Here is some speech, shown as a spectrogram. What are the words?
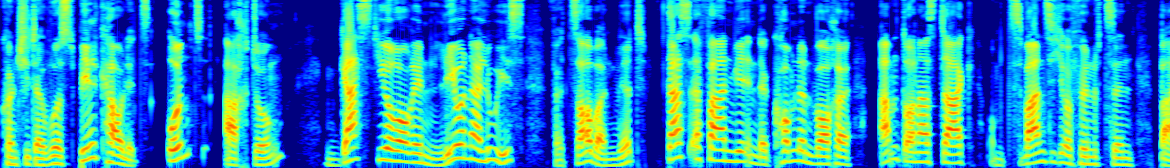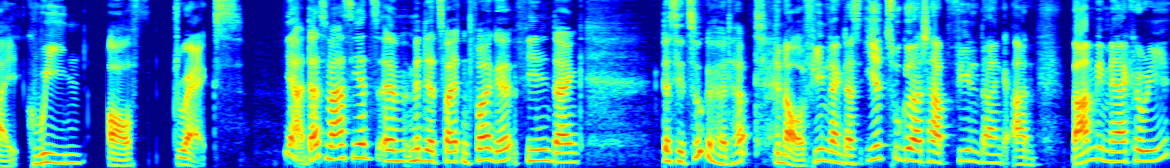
Conchita Wurst, Bill Kaulitz und, Achtung, Gastjurorin Leona Lewis verzaubern wird, das erfahren wir in der kommenden Woche am Donnerstag um 20.15 Uhr bei Queen of Drags. Ja, das war's jetzt ähm, mit der zweiten Folge. Vielen Dank, dass ihr zugehört habt. Genau, vielen Dank, dass ihr zugehört habt. Vielen Dank an Bambi Mercury.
